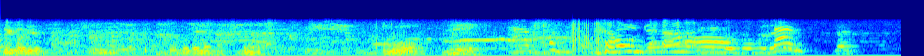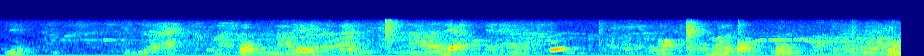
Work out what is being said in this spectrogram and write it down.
Ikaw din. Ito, ito, ito, ito. Oh, yeah. Dance. Dance. Yeah. Yeah. Oh, yeah. Yeah. Oh, mana to? Oh. Oh.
